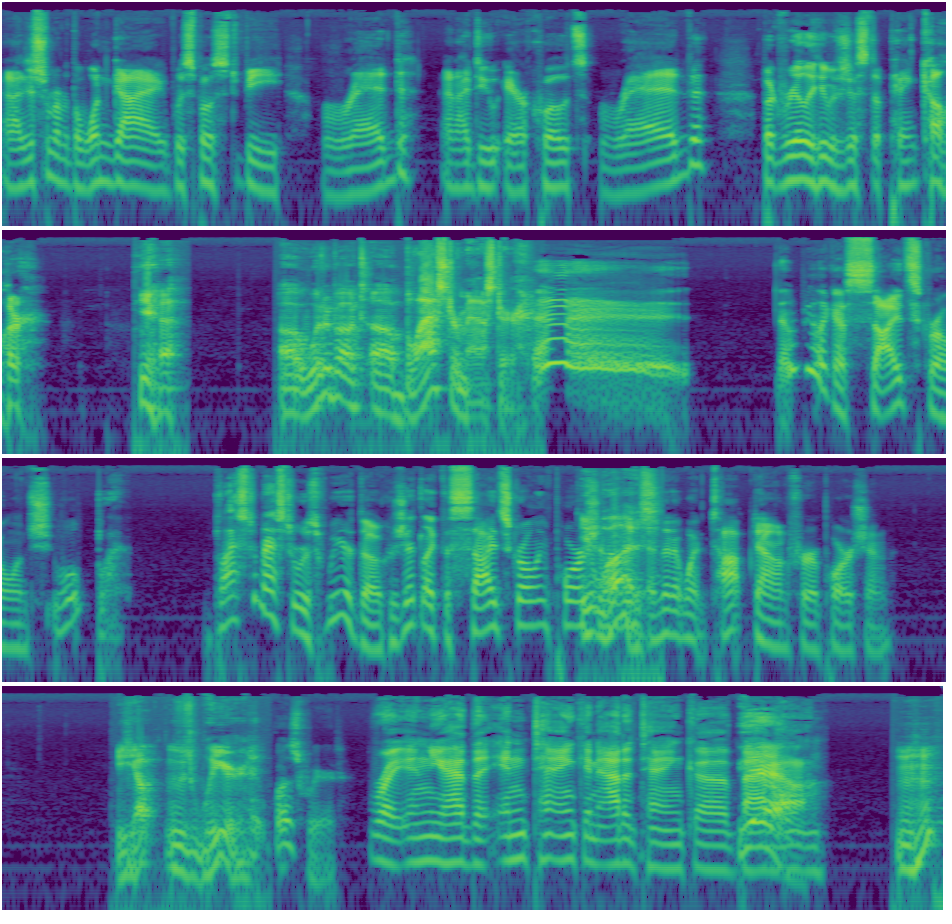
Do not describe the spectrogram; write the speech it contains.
and I just remember the one guy was supposed to be red, and I do air quotes, red, but really he was just a pink color. Yeah. Uh, what about uh, Blaster Master? Eh, that would be like a side scrolling. Sh- well, Bla- Blaster Master was weird though because you had like the side scrolling portion, of was. and then it went top down for a portion. Yep, it was weird. It was weird. Right, and you had the in tank and out of tank uh, Yeah. Mm-hmm.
